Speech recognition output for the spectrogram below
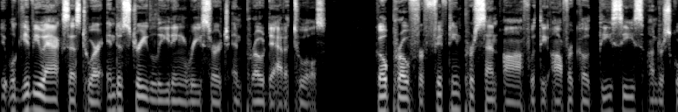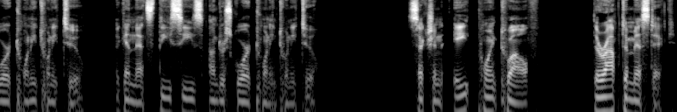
It will give you access to our industry leading research and pro data tools. Go pro for 15% off with the offer code theses underscore 2022. Again, that's theses underscore 2022. Section 8.12. They're optimistic.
